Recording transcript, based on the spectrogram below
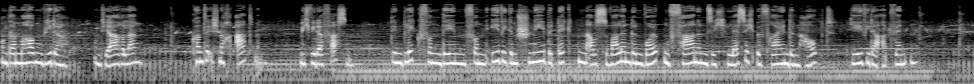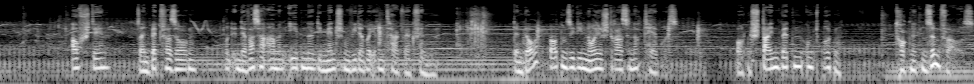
und am Morgen wieder und jahrelang konnte ich noch atmen, mich wieder fassen, den Blick von dem von ewigem Schnee bedeckten, aus wallenden Wolkenfahnen sich lässig befreienden Haupt je wieder abwenden? Aufstehen, sein Bett versorgen und in der wasserarmen Ebene die Menschen wieder bei ihrem Tagwerk finden. Denn dort bauten sie die neue Straße nach Tebris, bauten Steinbetten und Brücken, trockneten Sümpfe aus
